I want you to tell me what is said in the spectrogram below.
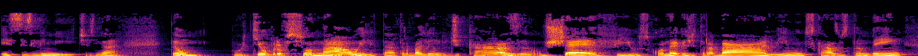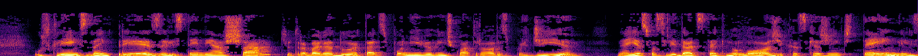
esses limites, né? Então, porque o profissional ele está trabalhando de casa, o chefe, os colegas de trabalho e em muitos casos também os clientes da empresa, eles tendem a achar que o trabalhador está disponível 24 horas por dia. Né? E as facilidades tecnológicas que a gente tem, eles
